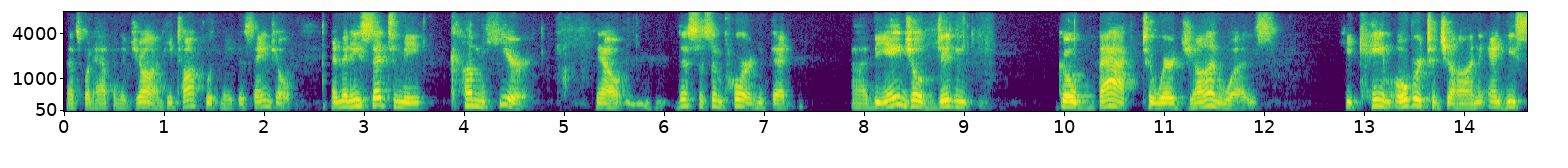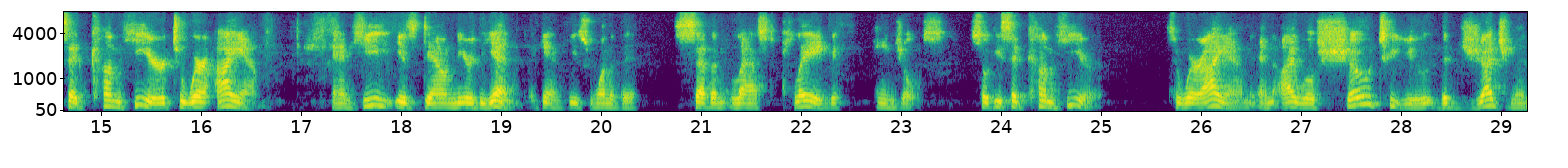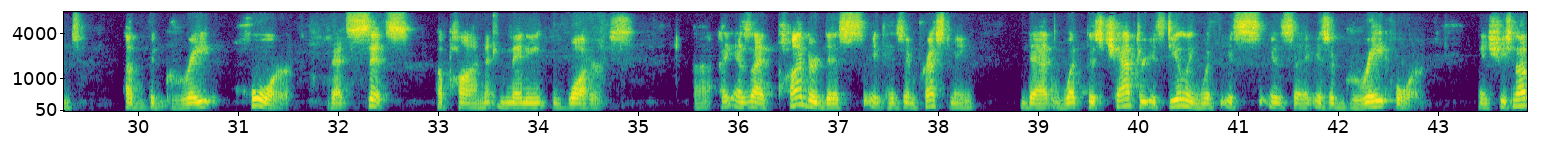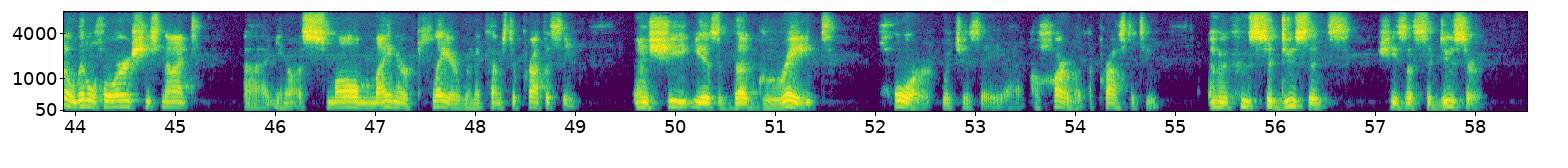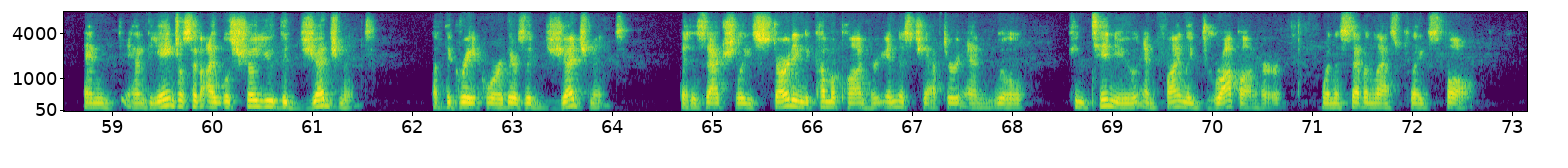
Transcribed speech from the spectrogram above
That's what happened to John. He talked with me, this angel. And then he said to me, Come here. Now, this is important that Uh, the angel didn't go back to where John was. He came over to John and he said, Come here to where I am. And he is down near the end. Again, he's one of the seven last plague angels. So he said, Come here to where I am, and I will show to you the judgment of the great whore that sits upon many waters. Uh, as I pondered this, it has impressed me that what this chapter is dealing with is, is, a, is a great whore. And she's not a little whore, she's not uh, you know, a small minor player when it comes to prophecy. And she is the great whore, which is a, a harlot, a prostitute, who seduces. She's a seducer. And, and the angel said, I will show you the judgment of the great whore. There's a judgment that is actually starting to come upon her in this chapter and will continue and finally drop on her when the seven last plagues fall.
